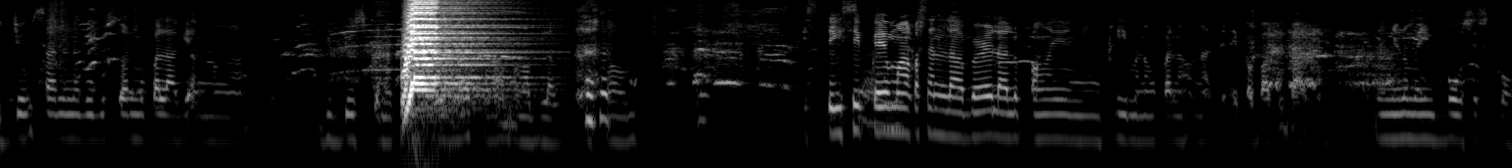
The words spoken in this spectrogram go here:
video. Sana nagugustuhan mo palagi ang mga videos ko na sa mga vlog ko. So, stay safe kayo mga kasanlover, lalo pa ngayon yung klima ng panahon natin ay pabago-bago. Yan yun naman yung boses ko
